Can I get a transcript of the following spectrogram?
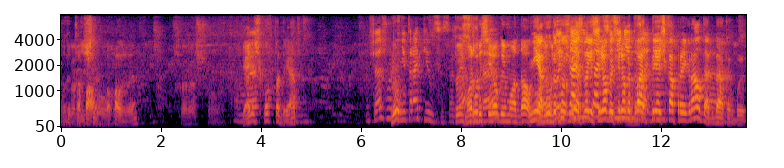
Вот это хорошо. Попал, попал же, да? Хорошо. Пять очков подряд. Сейчас Жорик Ну, не торопился. то есть Может вот, быть, да? Серега ему отдал. Не, ну так, не- ну, инициатив- нет, смотри, Серега, Серега два, инициатив. три очка проиграл Да. тогда, как бы,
